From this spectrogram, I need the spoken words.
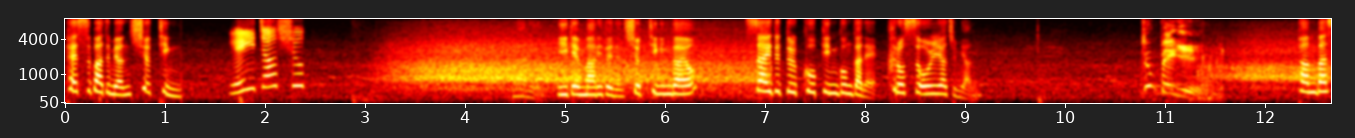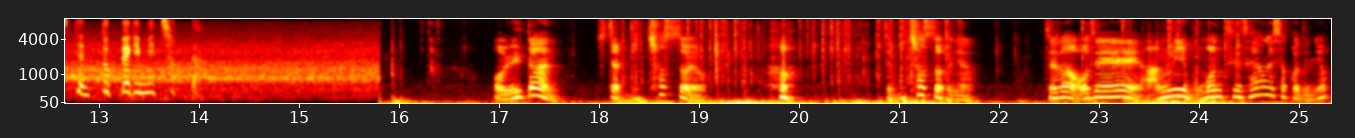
패스 받으면 슈팅. 레이저 슛. 아니, 이게 말이 되는 슈팅인가요? 사이드 뚫고 빈 공간에 크로스 올려주면 뚝배기 반바스텐 뚝배기 미쳤다. 어 일단 진짜 미쳤어요. 진짜 미쳤어 그냥. 제가 어제 앙리 모먼트 사용했었거든요.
